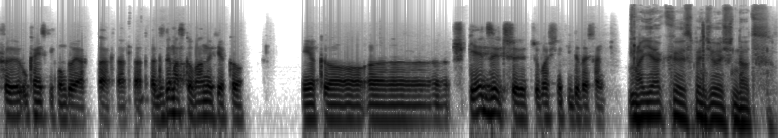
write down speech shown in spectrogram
w ukraińskich mundurach. Tak, tak, tak, tak. Zdemaskowanych jako, jako e, szpiedzy czy, czy właśnie dywersanci. A jak spędziłeś noc?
